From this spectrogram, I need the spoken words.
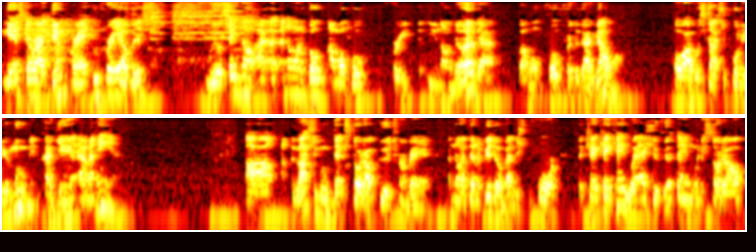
yes, they're right, Democrat who for Elvis will say, no, I, I don't want to vote. I won't vote for, you know, the other guy, but I won't vote for the guy y'all want. Or I will start supporting your movement because getting out of hand. Uh, lots of moves that start off good turn bad. I know I've done a video about this before. The KKK was actually a good thing when it started off,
